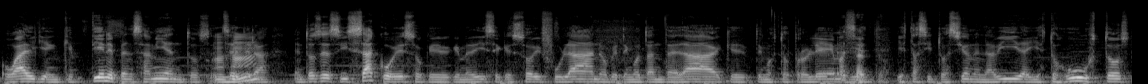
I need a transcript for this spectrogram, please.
o alguien que tiene pensamientos, etcétera, entonces si saco eso que, me dice que soy fulano, que tengo tanta edad, que tengo estos problemas y, esta situación en la vida y estos gustos,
